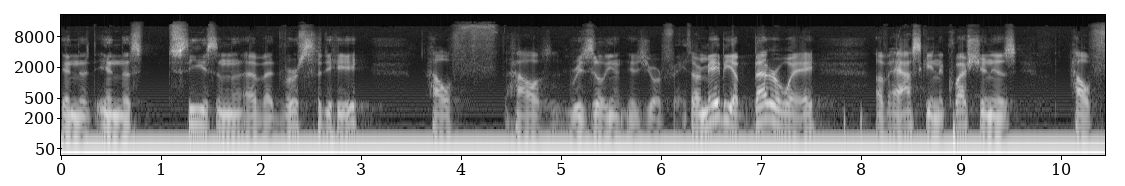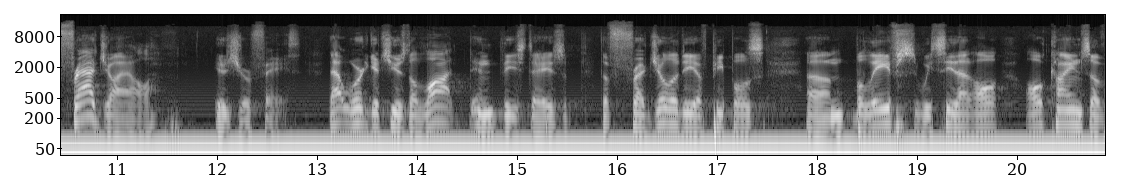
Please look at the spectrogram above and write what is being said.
in the, in this season of adversity how, how resilient is your faith? Or maybe a better way of asking the question is, how fragile is your faith? That word gets used a lot in these days, the fragility of people's um, beliefs. We see that all, all kinds of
